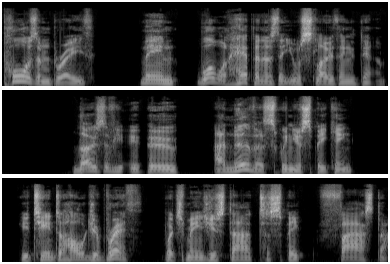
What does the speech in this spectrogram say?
pause and breathe, then what will happen is that you will slow things down. Those of you who are nervous when you're speaking, you tend to hold your breath, which means you start to speak faster.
